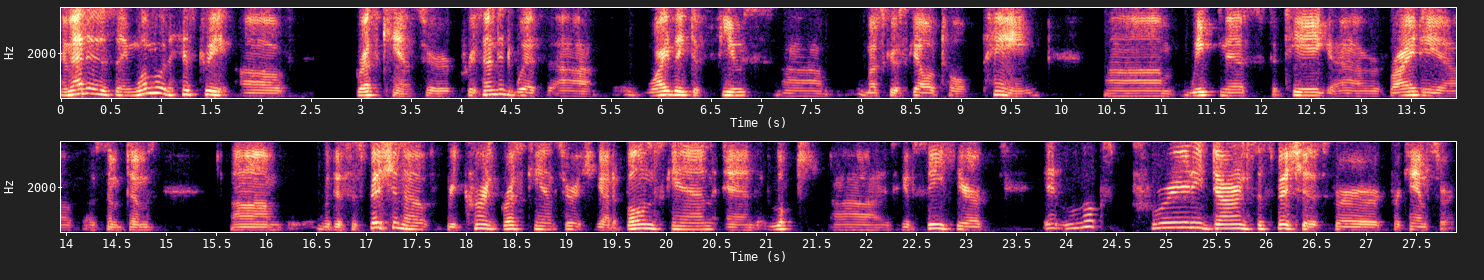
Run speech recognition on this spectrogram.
And that is a woman with a history of breast cancer presented with uh, widely diffuse uh, musculoskeletal pain, um, weakness, fatigue, uh, a variety of, of symptoms. Um, with a suspicion of recurrent breast cancer, she got a bone scan and it looked, uh, as you can see here, it looks pretty darn suspicious for, for cancer.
